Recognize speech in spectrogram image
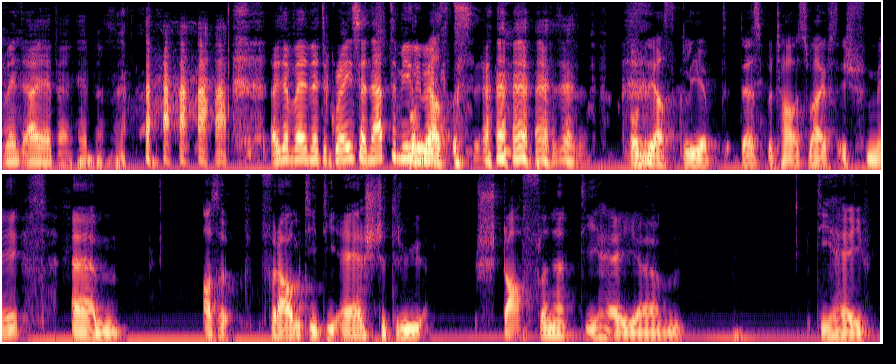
Wenn, ah, eben, eben. also, wenn man Grey's Anatomy schaut. Und ich habe es geliebt. Desperate Housewives ist für mich, ähm, also vor allem die, die ersten drei Staffeln, die haben, ähm, die haben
